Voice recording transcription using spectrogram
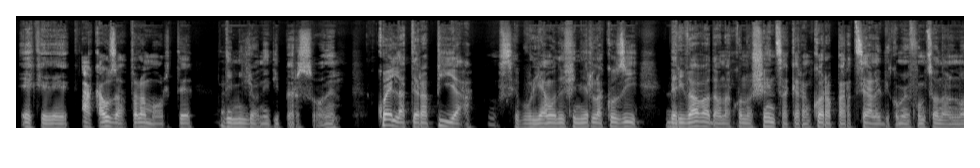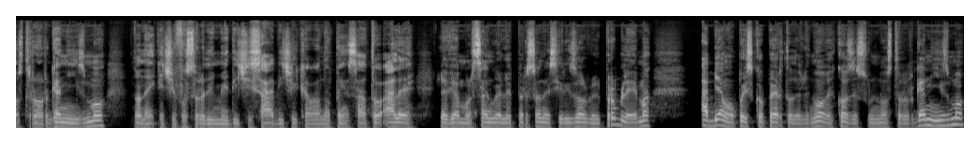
e che ha causato la morte di milioni di persone. Quella terapia, se vogliamo definirla così, derivava da una conoscenza che era ancora parziale di come funziona il nostro organismo, non è che ci fossero dei medici sadici che avevano pensato, ale, leviamo il sangue alle persone e si risolve il problema, Abbiamo poi scoperto delle nuove cose sul nostro organismo,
